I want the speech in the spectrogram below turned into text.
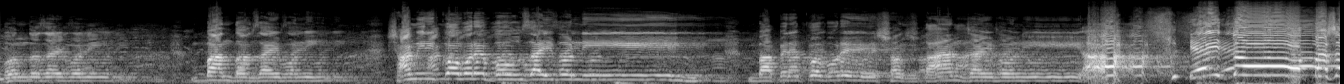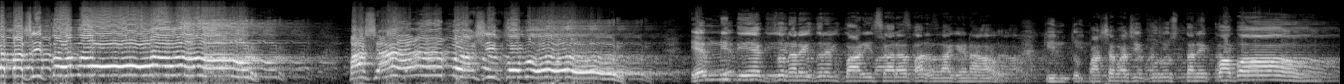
বন্ধু যাইবনি? বান্ধব যাইবনি? স্বামীর কবরে বউ যাইবনি? বাপের কবরে সন্তান যাইবনি! এই তো পাশাপাশি কবর! এমনিতে একজন আরেকজনের বাড়ি ছাড়া ভালো লাগে না। কিন্তু পাশাপাশি গুরুস্থানে কবর।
